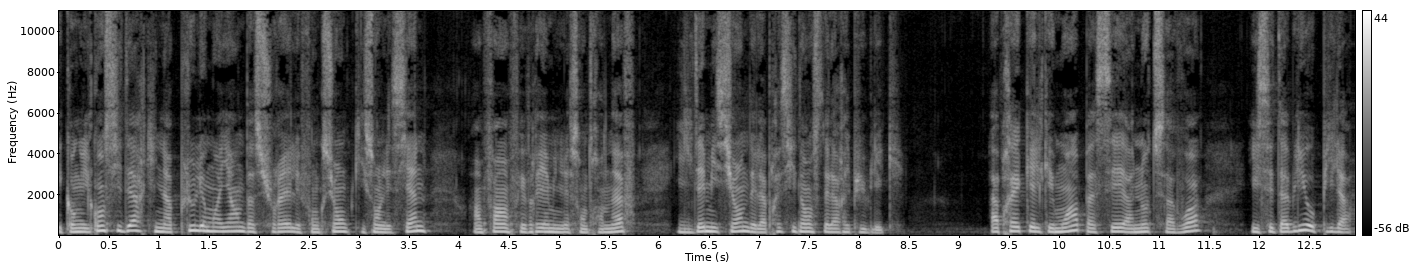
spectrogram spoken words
et quand il considère qu'il n'a plus les moyens d'assurer les fonctions qui sont les siennes, en fin février 1939, il démissionne de la présidence de la République. Après quelques mois passés à Haute-Savoie, il s'établit au Pilat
